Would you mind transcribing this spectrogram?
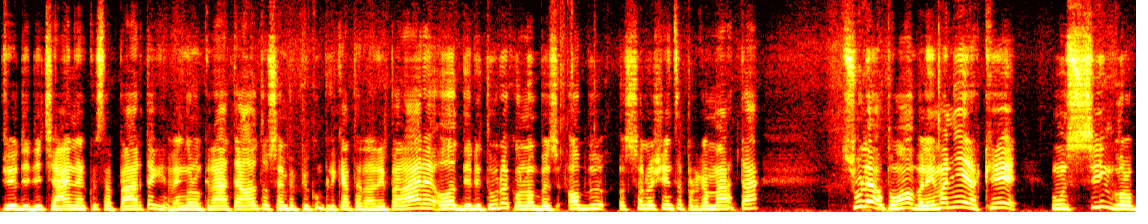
più di dieci anni a questa parte che vengono create auto sempre più complicate da riparare o addirittura con l'obsolescenza programmata sulle automobili in maniera che un singolo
